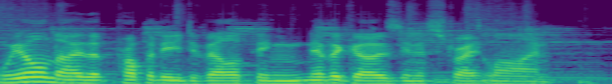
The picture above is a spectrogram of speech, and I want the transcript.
We all know that property developing never goes in a straight line.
